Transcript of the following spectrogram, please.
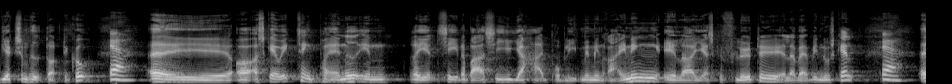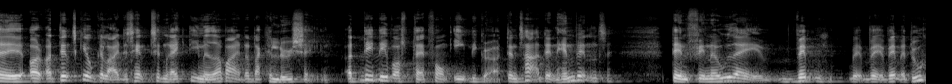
virksomhed.dk, Ja. øh, og, og skal jo ikke tænke på andet end reelt set at bare sige, jeg har et problem med min regning, eller jeg skal flytte, eller hvad vi nu skal. Ja. Øh, og, og den skal jo guides hen til den rigtige medarbejder, der kan løse sagen. Og det er det, vores platform egentlig gør. Den tager den henvendelse, den finder ud af, hvem, hvem er du,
